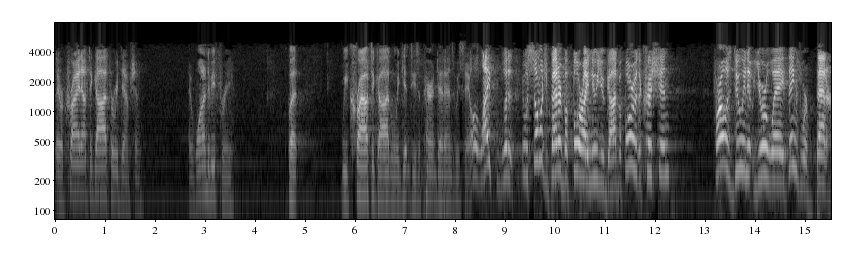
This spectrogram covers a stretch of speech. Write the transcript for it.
They were crying out to God for redemption. They wanted to be free. But we cry out to God when we get into these apparent dead ends. We say, Oh, life would it was so much better before I knew you, God. Before I was a Christian, before I was doing it your way, things were better.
